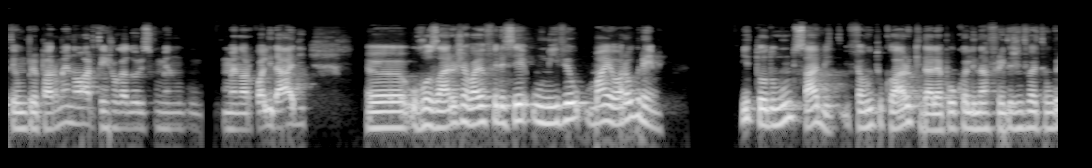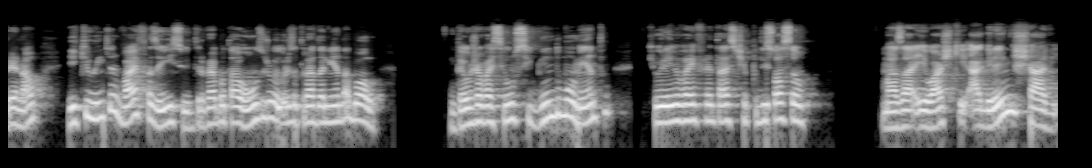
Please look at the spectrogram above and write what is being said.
tem um preparo menor, tem jogadores com, men com menor qualidade. Uh, o Rosário já vai oferecer um nível maior ao Grêmio. E todo mundo sabe, fica muito claro que dali a pouco ali na frente a gente vai ter um Grenal e que o Inter vai fazer isso. O Inter vai botar 11 jogadores atrás da linha da bola. Então já vai ser um segundo momento que o Grêmio vai enfrentar esse tipo de situação. Mas a, eu acho que a grande chave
